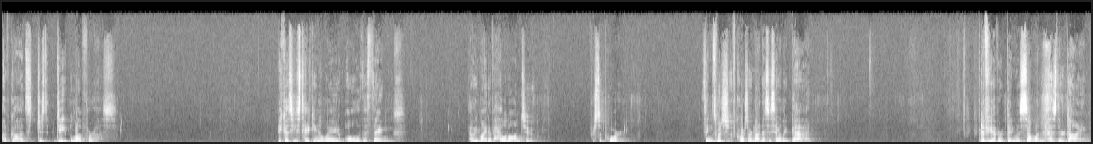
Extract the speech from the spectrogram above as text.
of God's just deep love for us. Because He's taking away all of the things that we might have held on to for support. Things which, of course, are not necessarily bad. But if you've ever been with someone as they're dying,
